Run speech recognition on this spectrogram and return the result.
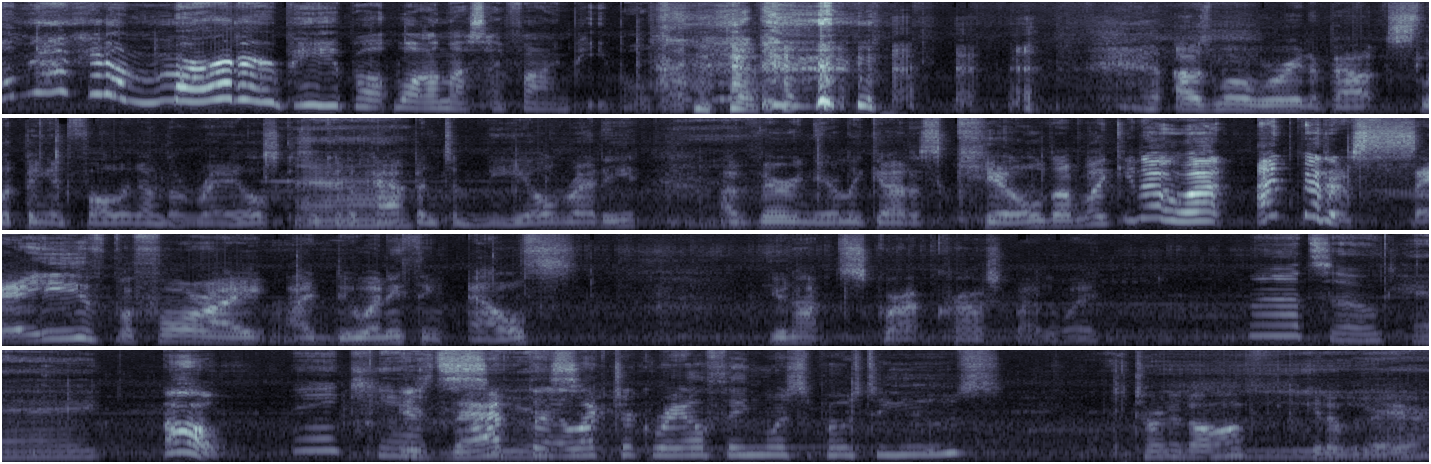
I'm not gonna murder people. Well, unless I find people. But I was more worried about slipping and falling on the rails because it could have happened to me already. I very nearly got us killed. I'm like, you know what? I'd better save before I, I do anything else. You're not crouched, by the way. that's okay. Oh, They can't is that the us. electric rail thing we're supposed to use? To turn it off? Get over there?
